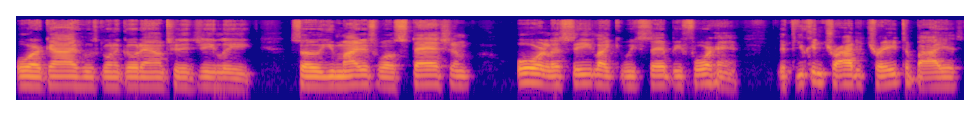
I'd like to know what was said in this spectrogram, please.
or a guy who's going to go down to the G League. So you might as well stash him, or let's see, like we said beforehand, if you can try to trade Tobias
